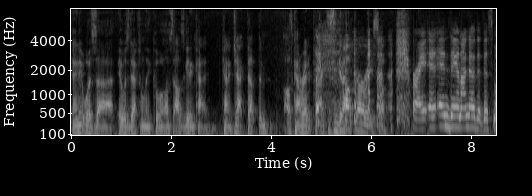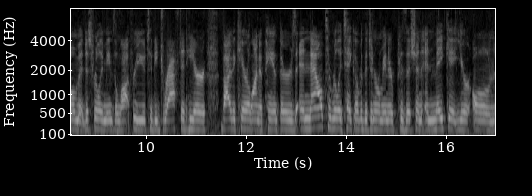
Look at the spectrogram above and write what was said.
and it was uh, it was definitely cool. I was, I was getting kind of kind of jacked up, and I was kind of ready to practice and get out there already. So. Right. And, and Dan, I know that this moment just really means a lot for you to be drafted here by the Carolina Panthers and now to really take over the general manager position and make it your own.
